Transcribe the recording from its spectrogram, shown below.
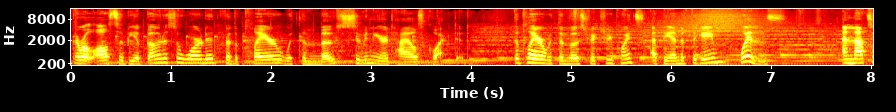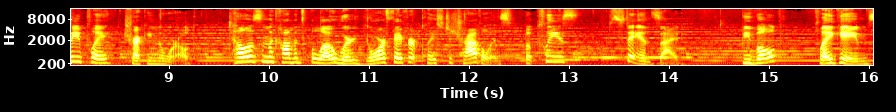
There will also be a bonus awarded for the player with the most souvenir tiles collected. The player with the most victory points at the end of the game wins. And that's how you play Trekking the World. Tell us in the comments below where your favorite place to travel is, but please stay inside. Be bold, play games,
